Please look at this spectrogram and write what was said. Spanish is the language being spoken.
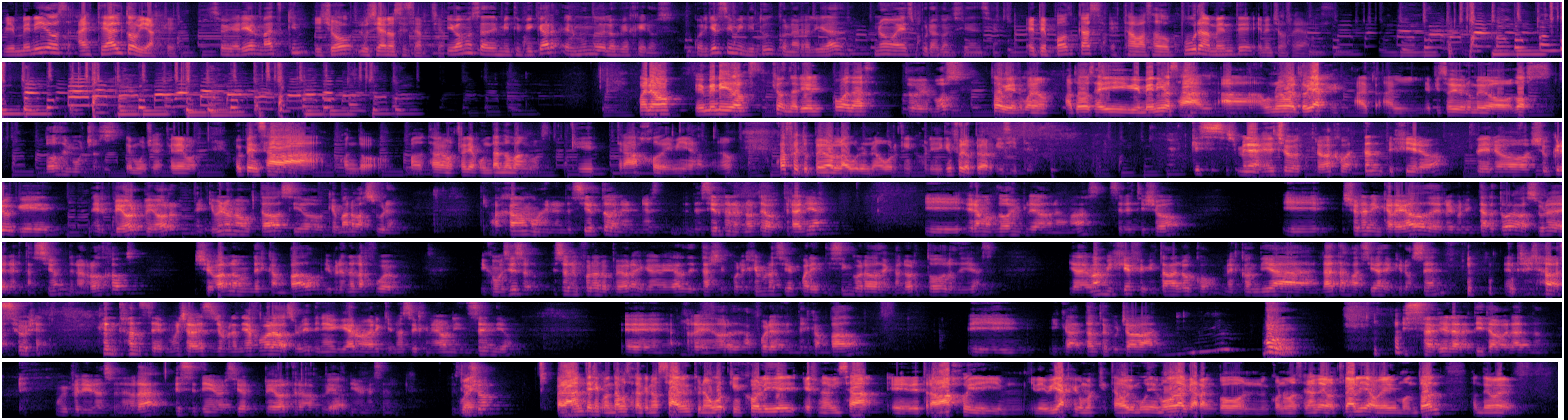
Bienvenidos a este alto viaje. Soy Ariel Matskin Y yo, Luciano Cisercia. y vamos a desmitificar el mundo de los viajeros. Cualquier similitud con la realidad no es pura coincidencia. Este podcast está basado puramente en hechos reales. Bueno, bienvenidos. ¿Qué onda, Ariel? ¿Cómo andás? ¿Todo bien vos? Todo bien, bueno, a todos ahí, bienvenidos al- a un nuevo alto viaje, al, al episodio número 2 Dos de muchos. de muchos, esperemos. Hoy pensaba, cuando, cuando estaba en Australia juntando mangos, qué trabajo de mierda, ¿no? ¿Cuál fue tu peor laburo en una Working Holiday? ¿Qué fue lo peor que hiciste? ¿Qué sé yo? Mira, he hecho trabajo bastante fiero, pero yo creo que el peor, peor, el que menos me ha gustado ha sido quemar basura. Trabajábamos en el desierto, en el des- desierto en el norte de Australia y éramos dos empleados nada más, Celeste y yo. Y yo era el encargado de recolectar toda la basura de la estación, de la Roadhouse, llevarla a un descampado y prenderla a fuego. Y como si eso, eso no fuera lo peor, hay que agregar detalles. Por ejemplo, hacía 45 grados de calor todos los días. Y además mi jefe, que estaba loco, me escondía latas vacías de querosén entre la basura. Entonces muchas veces yo prendía fuego la basura y tenía que quedarme a ver que no se generara un incendio eh, alrededor de afuera del descampado. Y, y cada tanto escuchaba ¡Bum! Y salía la latita volando. Muy peligroso, la verdad. Ese tiene que haber sido el peor trabajo que he tenido que hacer. ¿El Bueno. tuyo? Para antes les contamos a los que no saben que una Working Holiday es una visa eh, de trabajo y, y de viaje, como es que está hoy muy de moda, que arrancó con, con Nueva Zelanda y Australia, hoy hay un montón, donde bueno,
